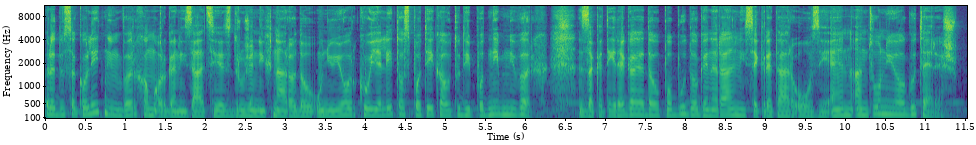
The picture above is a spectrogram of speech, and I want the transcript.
Pred vsakoletnim vrhom Organizacije Združenih narodov v New Yorku je letos potekal tudi podnebni vrh, za katerega je dal pobudo generalni sekretar OZN Antonio Guterres.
